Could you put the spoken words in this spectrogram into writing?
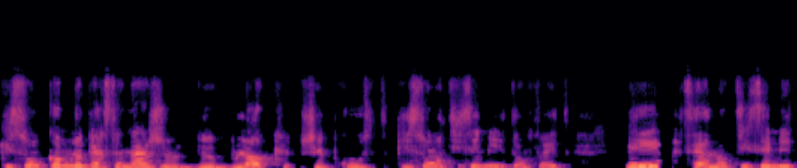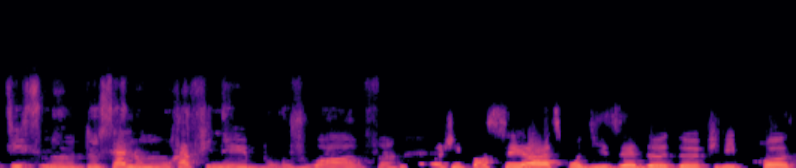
qui sont comme le personnage de Bloch chez Proust, qui sont antisémites en fait. C'est un antisémitisme de salon, raffiné, bourgeois, enfin. J'ai pensé à ce qu'on disait de, de Philippe Roth,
